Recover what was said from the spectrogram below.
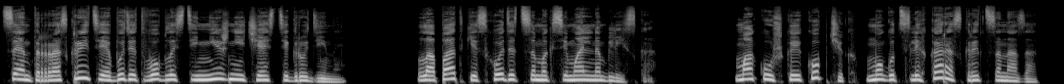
Центр раскрытия будет в области нижней части грудины. Лопатки сходятся максимально близко. Макушка и копчик могут слегка раскрыться назад.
